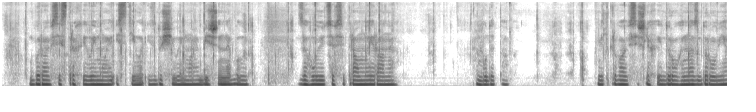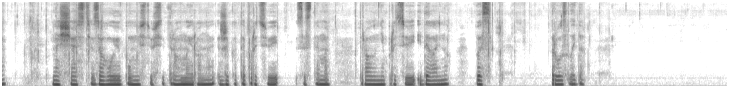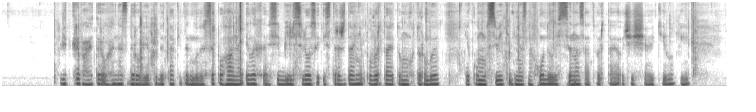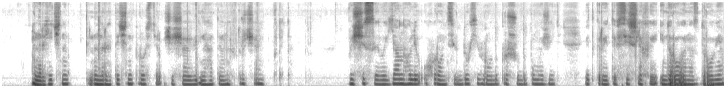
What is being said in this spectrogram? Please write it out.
Убираю всі страхи, виймаю із тіла, із душі виймаю. Більше не болить. Загоюються всі травми і рани. Буде так. Відкриваю всі шляхи і дороги на здоров'я, на щастя. Загоюю повністю всі травми і рани. ЖКТ працює, система травлення працює ідеально, без розладу. Відкриваю дороги на здоров'я, буде так і так буде. Все погане і лихе, всі біль, сльози і страждання повертаю тому, хто робив, в якому в світі б не знаходились, все назад вертаю, очищаю тіло і енергічний, енергетичний простір, очищаю від негативних втручань. Вищі сили, янголів, охоронців, духів роду, прошу, допоможіть відкрити всі шляхи і дороги на здоров'я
